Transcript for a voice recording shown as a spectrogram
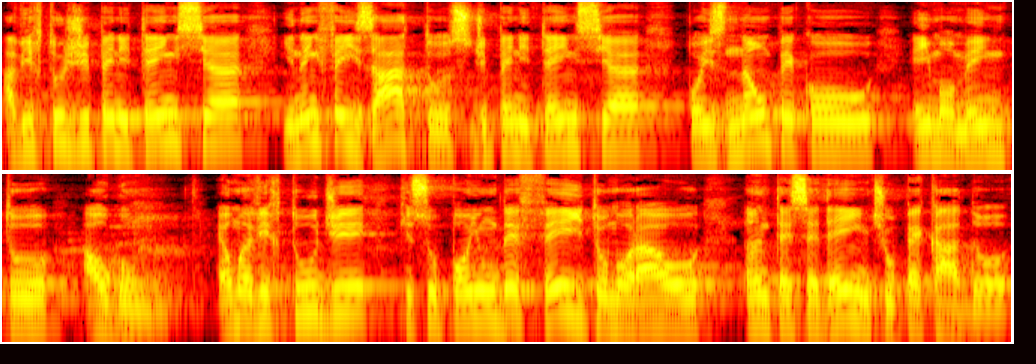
a virtude de penitência e nem fez atos de penitência, pois não pecou em momento algum. É uma virtude que supõe um defeito moral antecedente o pecado,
